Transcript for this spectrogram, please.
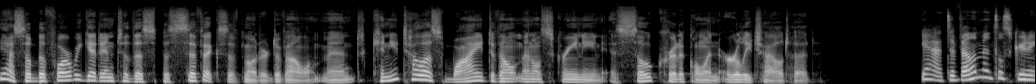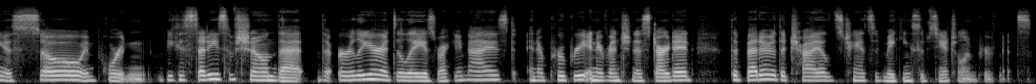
Yeah, so before we get into the specifics of motor development, can you tell us why developmental screening is so critical in early childhood? Yeah, developmental screening is so important because studies have shown that the earlier a delay is recognized and appropriate intervention is started, the better the child's chance of making substantial improvements.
